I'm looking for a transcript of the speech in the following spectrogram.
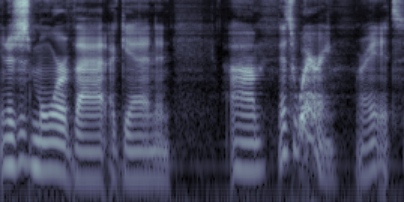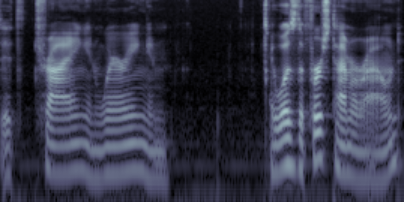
you know, just more of that again. And um, it's wearing, right? It's it's trying and wearing, and it was the first time around.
